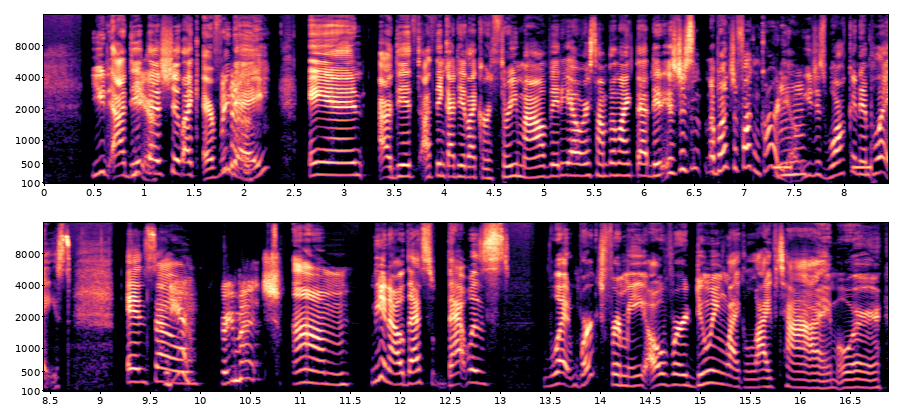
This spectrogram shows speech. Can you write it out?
You, I did Yeah. that shit like every day, and I did. I think I did like her three mile video or something like that. It's just a bunch of fucking cardio. Mhm. You just walking in place, and so Yeah, pretty much. um you know that's that was what worked for me over doing like lifetime or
